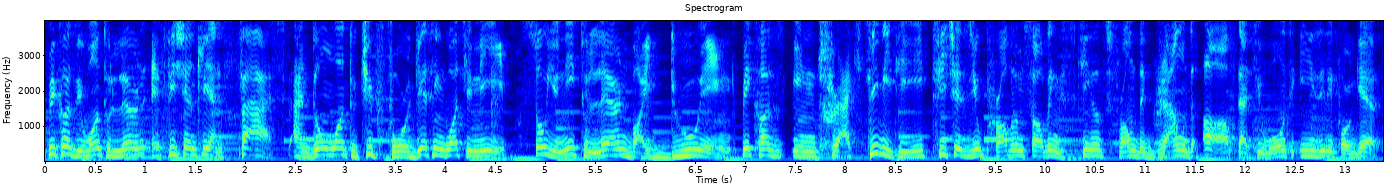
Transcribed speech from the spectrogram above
Because you want to learn efficiently and fast and don't want to keep forgetting what you need. So you need to learn by doing because interactivity teaches you problem solving skills from the ground up that you won't easily forget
